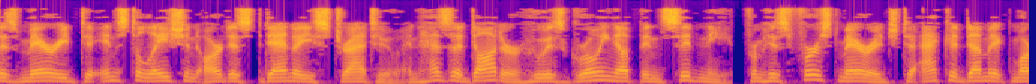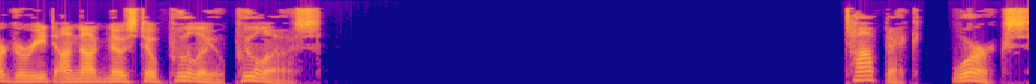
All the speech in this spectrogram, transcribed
is married to installation artist Danae Stratou and has a daughter who is growing up in Sydney, from his first marriage to academic Marguerite Anagnostopoulou. Works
